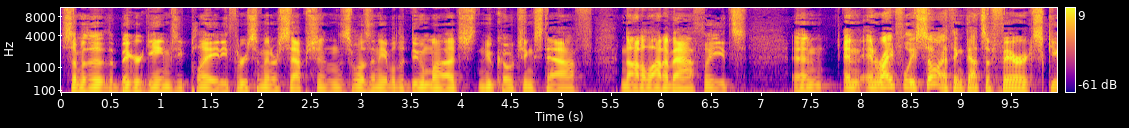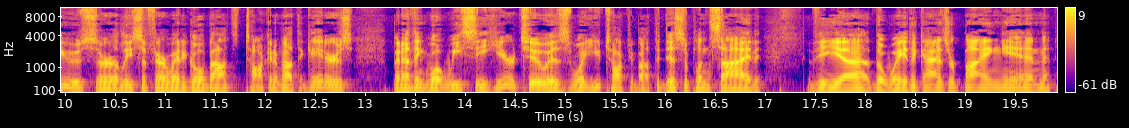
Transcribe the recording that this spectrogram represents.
Some of the, the bigger games he played, he threw some interceptions, wasn't able to do much. New coaching staff, not a lot of athletes. And, and and rightfully so. I think that's a fair excuse, or at least a fair way to go about talking about the Gators. But I think what we see here too is what you talked about: the discipline side, the uh, the way the guys are buying in,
